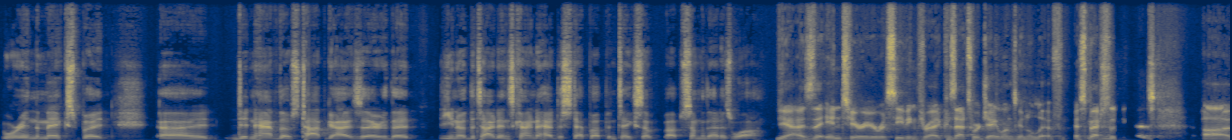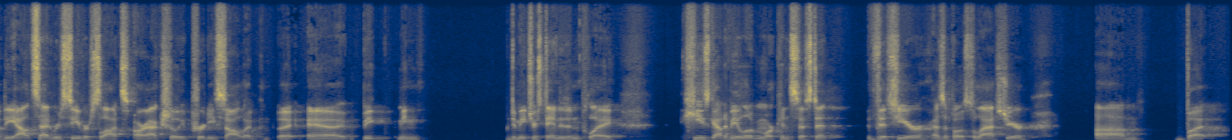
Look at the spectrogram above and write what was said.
were in the mix, but uh, didn't have those top guys there. That you know the tight ends kind of had to step up and take some, up some of that as well. Yeah, as the interior receiving threat, because that's where Jaylin's going to live, especially mm-hmm. because uh, the outside receiver slots are actually pretty solid. Uh, uh be, I mean, Demetri Stanley didn't play. He's got to be a little bit more consistent this year as opposed to last year. Um, but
